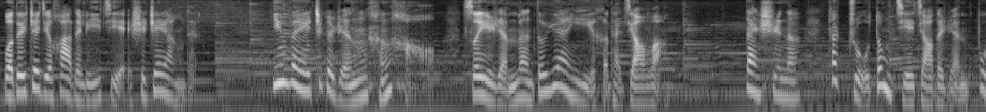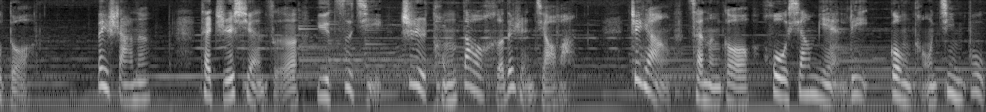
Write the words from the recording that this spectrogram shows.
我对这句话的理解是这样的：因为这个人很好，所以人们都愿意和他交往。但是呢，他主动结交的人不多，为啥呢？他只选择与自己志同道合的人交往，这样才能够互相勉励，共同进步，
